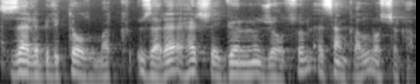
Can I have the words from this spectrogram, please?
sizlerle birlikte olmak üzere her şey gönlünüzce olsun. Esen kalın, hoşça kalın.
